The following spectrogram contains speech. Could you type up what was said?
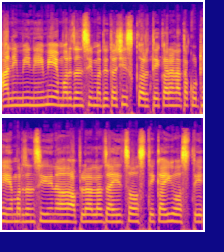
आणि मी नेहमी एमर्जन्सीमध्ये तशीच करते. कारण आता कुठे एमर्जन्सीनं आपल्याला जायचं असते काही असते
